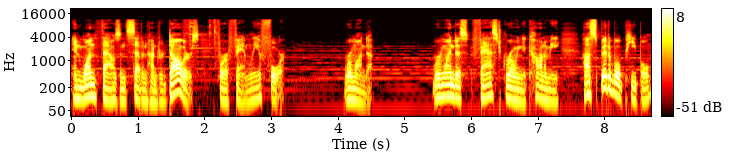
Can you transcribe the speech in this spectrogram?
and $1,700 for a family of four. Rwanda. Rwanda's fast-growing economy, hospitable people,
